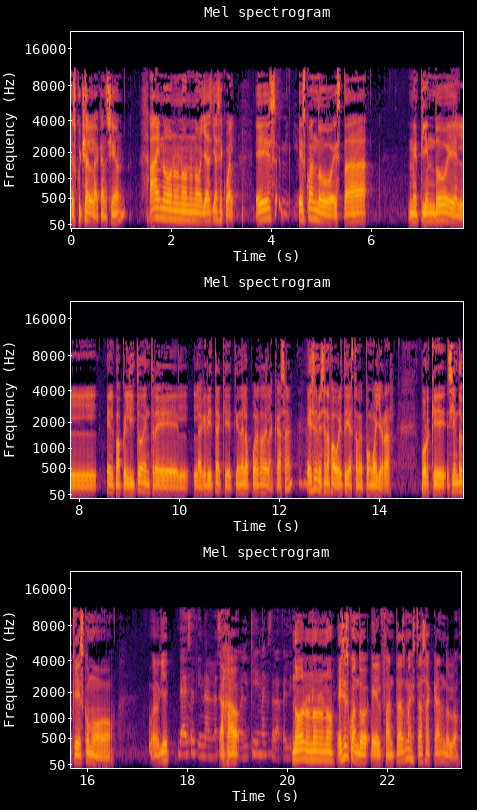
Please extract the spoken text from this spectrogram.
escucha la canción. Ay, no, no, no, no, no, ya, ya sé cuál. Es, es cuando está metiendo el, el papelito entre el- la grieta que tiene la puerta de la casa. Esa es mi escena favorita y hasta me pongo a llorar. Porque siento que es como... Bueno, ya- Ya es el final, así Ajá. como el clímax de la película. no, no, no, no, no. Ese es cuando el fantasma está sacándolo.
